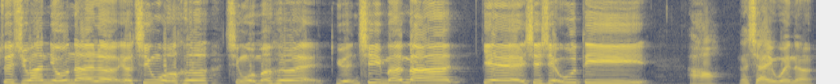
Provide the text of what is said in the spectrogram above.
最喜欢牛奶了，要请我喝，请我们喝，哎，元气满满，耶！谢谢乌迪。好，那下一位呢？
